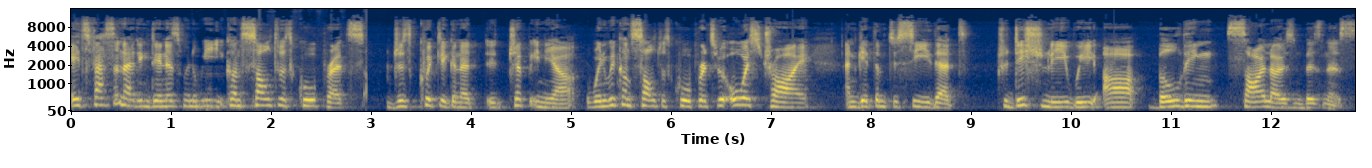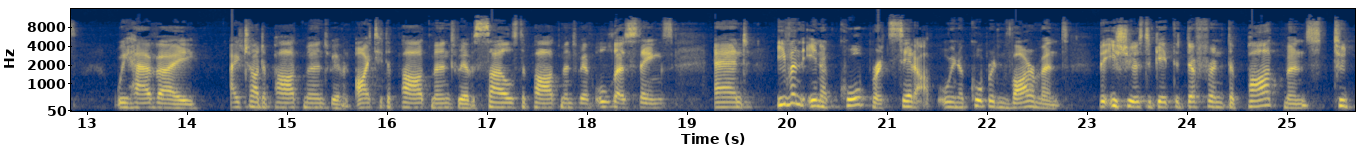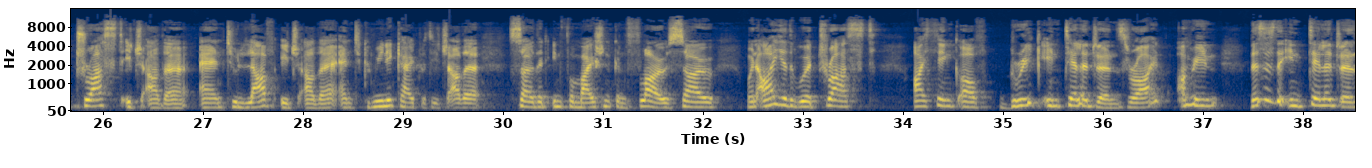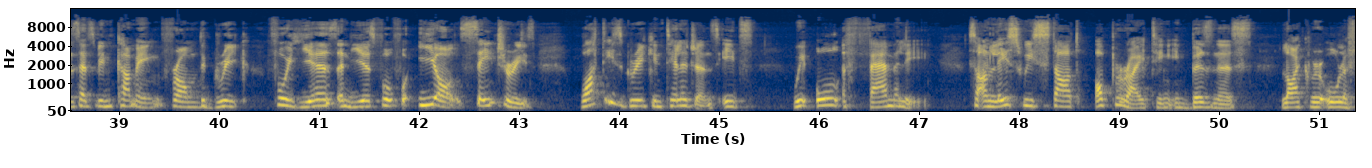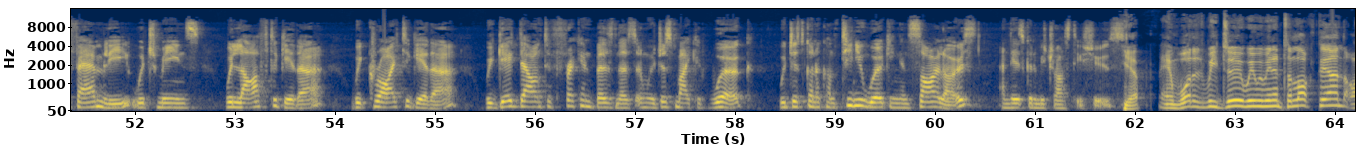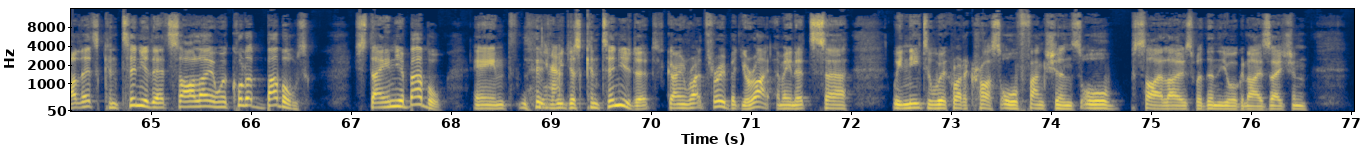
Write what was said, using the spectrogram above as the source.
It's fascinating, Dennis, when we consult with corporates. Just quickly going to uh, chip in here. When we consult with corporates, we always try and get them to see that traditionally we are building silos in business. We have a HR department, we have an IT department, we have a sales department, we have all those things. And even in a corporate setup or in a corporate environment, the issue is to get the different departments to trust each other and to love each other and to communicate with each other so that information can flow. So when I hear the word trust, I think of Greek intelligence, right? I mean, this is the intelligence that's been coming from the Greek for years and years, for, for eons, centuries. What is Greek intelligence? It's we're all a family. So unless we start operating in business like we're all a family, which means we laugh together, we cry together, we get down to freaking business and we just make it work. We're just going to continue working in silos and there's going to be trust issues. Yep. And what did we do when we went into lockdown? Oh, let's continue that silo and we'll call it bubbles. Stay in your bubble. And yeah. we just continued it going right through. But you're right. I mean, it's, uh, we need to work right across all functions, all silos within the organization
